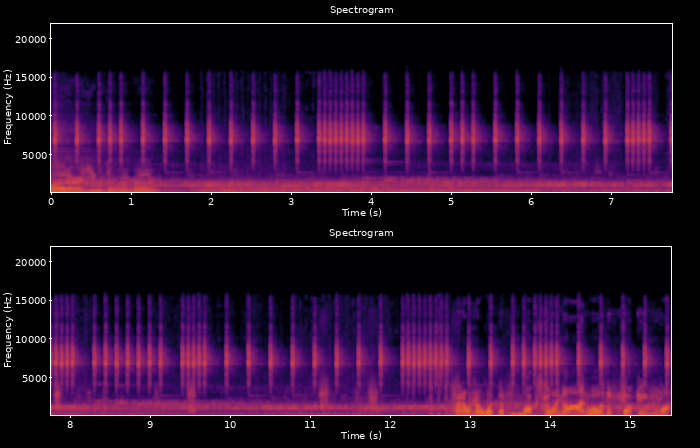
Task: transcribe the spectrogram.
What are you doing, brother? I don't know what the fuck's going on. What was the fucking what?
